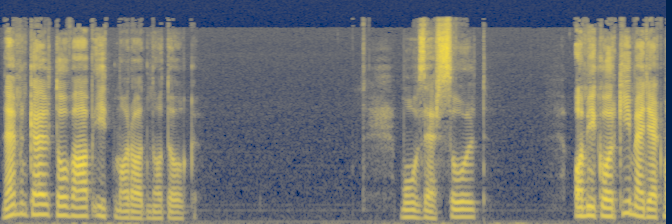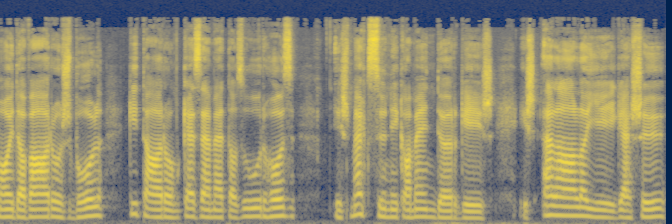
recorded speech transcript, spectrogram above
nem kell tovább itt maradnotok. Mózes szólt, amikor kimegyek majd a városból, kitárom kezemet az Úrhoz, és megszűnik a mennydörgés, és eláll a jégeső,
